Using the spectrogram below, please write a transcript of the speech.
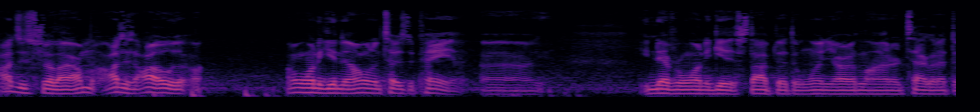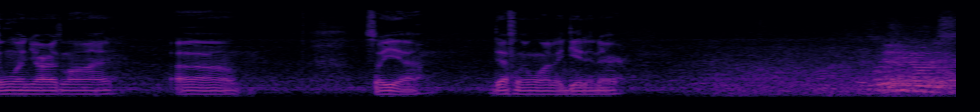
I just feel like I'm. I just I, always, I want to get. In, I want to touch the paint. Uh, you never want to get stopped at the one yard line or tackled at the one yard line. Um, so yeah, definitely want to get in there. What did you notice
